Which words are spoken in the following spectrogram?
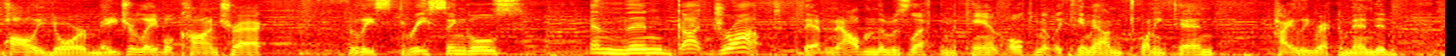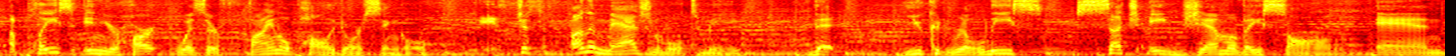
Polydor, major label contract, released three singles, and then got dropped. They had an album that was left in the can, ultimately came out in 2010. Highly recommended. A Place in Your Heart was their final Polydor single. It's just unimaginable to me that you could release such a gem of a song and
